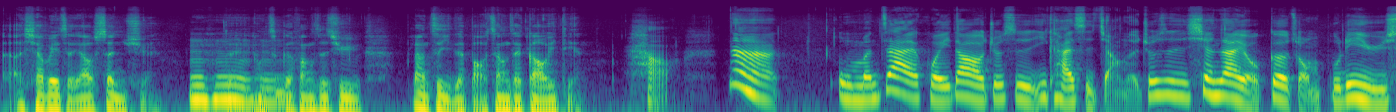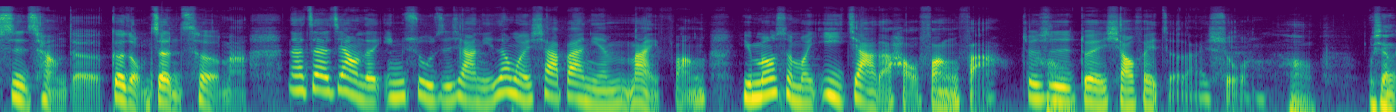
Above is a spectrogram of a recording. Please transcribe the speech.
呃消费者要慎选，嗯哼，对，用这个方式去让自己的保障再高一点。好，那。我们再回到就是一开始讲的，就是现在有各种不利于市场的各种政策嘛。那在这样的因素之下，你认为下半年买房有没有什么议价的好方法？就是对消费者来说，好，好，我想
